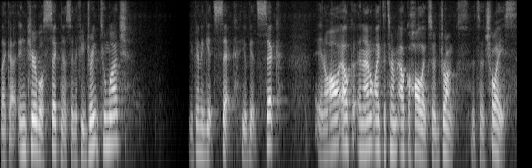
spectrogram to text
like an incurable sickness. And if you drink too much, you're going to get sick. You'll get sick. And all alco- and I don't like the term alcoholics or drunks. It's a choice.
